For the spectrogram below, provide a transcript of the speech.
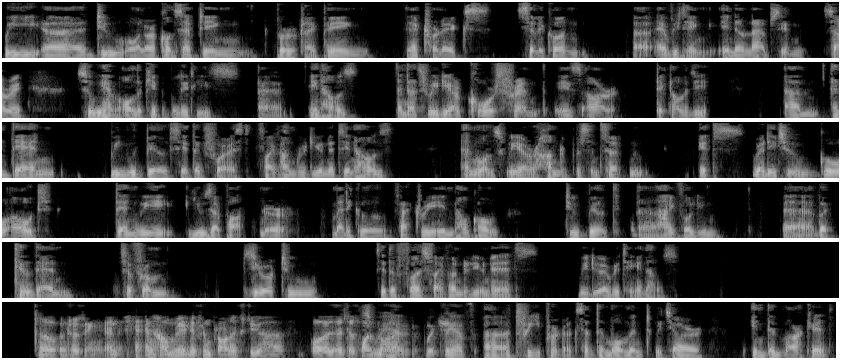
We uh, do all our concepting, prototyping, electronics, silicon, uh, everything in our labs in Surrey. So we have all the capabilities uh, in-house, and that's really our core strength is our technology. Um, and then we would build, say, the first 500 units in-house. And once we are 100% certain it's ready to go out, then we use our partner medical factory in Hong Kong to build uh, high volume. Uh, but till then, so from zero to say the first 500 units, we do everything in house. Oh, interesting. And and how many different products do you have, or is it just one so product? Have, which we have uh, three products at the moment which are in the market.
